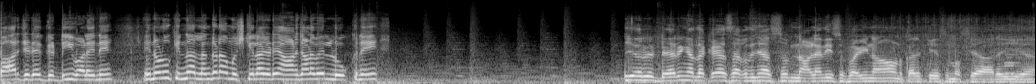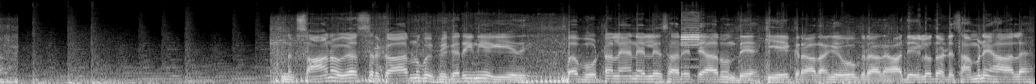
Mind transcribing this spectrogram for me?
ਬਾਹਰ ਜਿਹੜੇ ਗੱਡੀ ਵਾਲੇ ਨੇ ਇਹਨਾਂ ਨੂੰ ਕਿੰਨਾ ਲੰਘਣਾ ਮੁਸ਼ਕਿਲ ਆ ਜਿਹੜੇ ਆਣ ਜਾਣ ਵਾਲੇ ਲੋਕ ਨੇ? ਯਾਰ ਡੈਰੀਆਂ ਦਾ ਕਹਿ ਸਕਦੇ ਜਾਂ ਸ- ਨਾਲਿਆਂ ਦੀ ਸਫ਼ਾਈ ਨਾ ਹੋਣ ਕਰਕੇ ਸਮੱਸਿਆ ਆ ਰਹੀ ਆ। ਨੁਕਸਾਨ ਹੋ ਗਿਆ ਸਰਕਾਰ ਨੂੰ ਕੋਈ ਫਿਕਰ ਹੀ ਨਹੀਂ ਹੈਗੀ ਇਹਦੀ। ਬਸ ਵੋਟਾਂ ਲੈਣ ਵੇਲੇ ਸਾਰੇ ਤਿਆਰ ਹੁੰਦੇ ਆ ਕਿ ਇਹ ਕਰਾ ਦਾਂਗੇ ਉਹ ਕਰਾ ਦਾਂਗੇ। ਆ ਦੇਖ ਲਓ ਤੁਹਾਡੇ ਸਾਹਮਣੇ ਹਾਲ ਹੈ।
